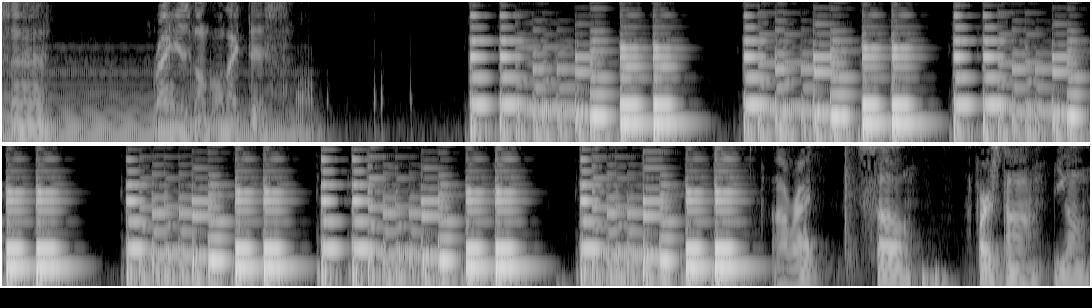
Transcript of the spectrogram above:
I'm saying? Right here is gonna go like this. All right. So, first time, you gonna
